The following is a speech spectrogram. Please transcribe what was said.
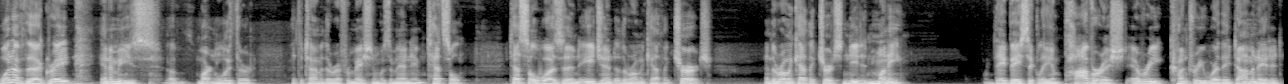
One of the great enemies of Martin Luther at the time of the Reformation was a man named Tetzel. Tetzel was an agent of the Roman Catholic Church, and the Roman Catholic Church needed money. They basically impoverished every country where they dominated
